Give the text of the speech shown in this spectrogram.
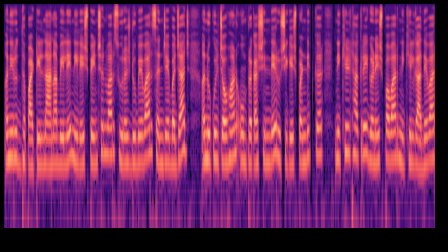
अनिरुद्ध पाटील नाना बेले निलेश पेन्शनवार सूरज डुबेवार संजय बजाज अनुकुल चौहान ओमप्रकाश शिंदे ऋषिकेश पंडितकर निखिल ठाकरे गणेश पवार निखिल गादेवार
